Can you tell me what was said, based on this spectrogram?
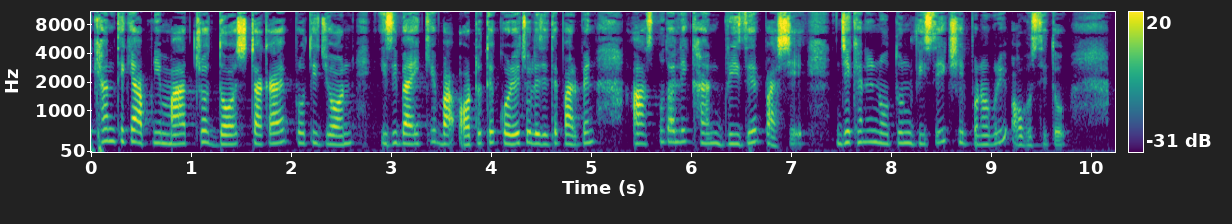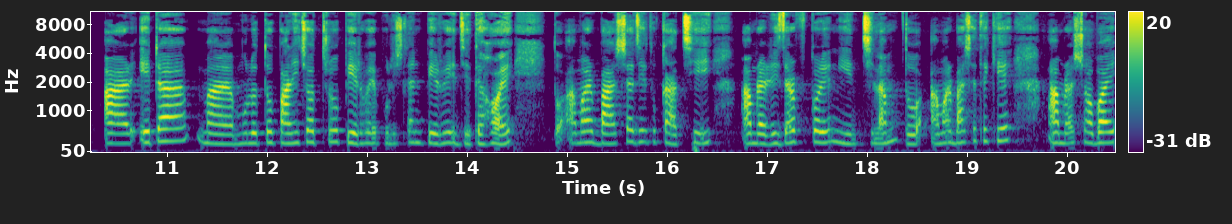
এখান থেকে আপনি মাত্র দশ টাকায় প্রতিজন ইজি বাইকে বা অটোতে করে চলে যেতে পারবেন। আসমত আলী খান ব্রিজের পাশে, যেখানে নতুন ভিসিক শিল্পনগরী অবস্থিত। আর এটা মূলত পানিচত্র পের হয়ে পুলিশ লাইন পের হয়ে যেতে হয়। তো আমার বাসা যেহেতু কাছেই, আমরা রিজার্ভ করে নিয়েছিলাম। তো আমার বাসা থেকে আমরা সবাই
